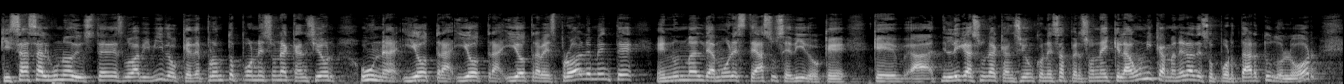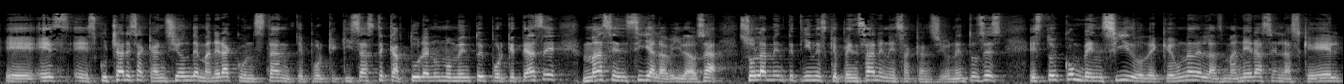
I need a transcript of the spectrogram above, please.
Quizás alguno de ustedes lo ha vivido, que de pronto pones una canción una y otra y otra y otra vez. Probablemente en un mal de amores te ha sucedido que, que ah, ligas una canción con esa persona y que la única manera de soportar tu dolor eh, es escuchar esa canción de manera constante, porque quizás te captura en un momento y porque te hace más sencilla la vida. O sea, solamente tienes que pensar en esa canción. Entonces, estoy convencido de que una de las maneras en las que él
